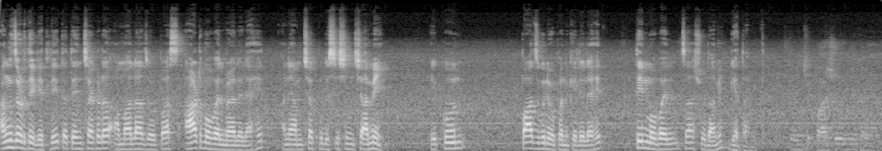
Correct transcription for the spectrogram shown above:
अंगजडती घेतली. तर त्यांच्याकडं आम्हाला जवळपास आठ मोबाईल मिळालेले आहेत आणि आमच्या पोलीस स्टेशनचे आम्ही एकूण पाच गुन्हे ओपन केलेले आहेत. तीन मोबाईलचा शोध आम्ही घेत आहोत त्यांची पार्श्वभूमी काय आहे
